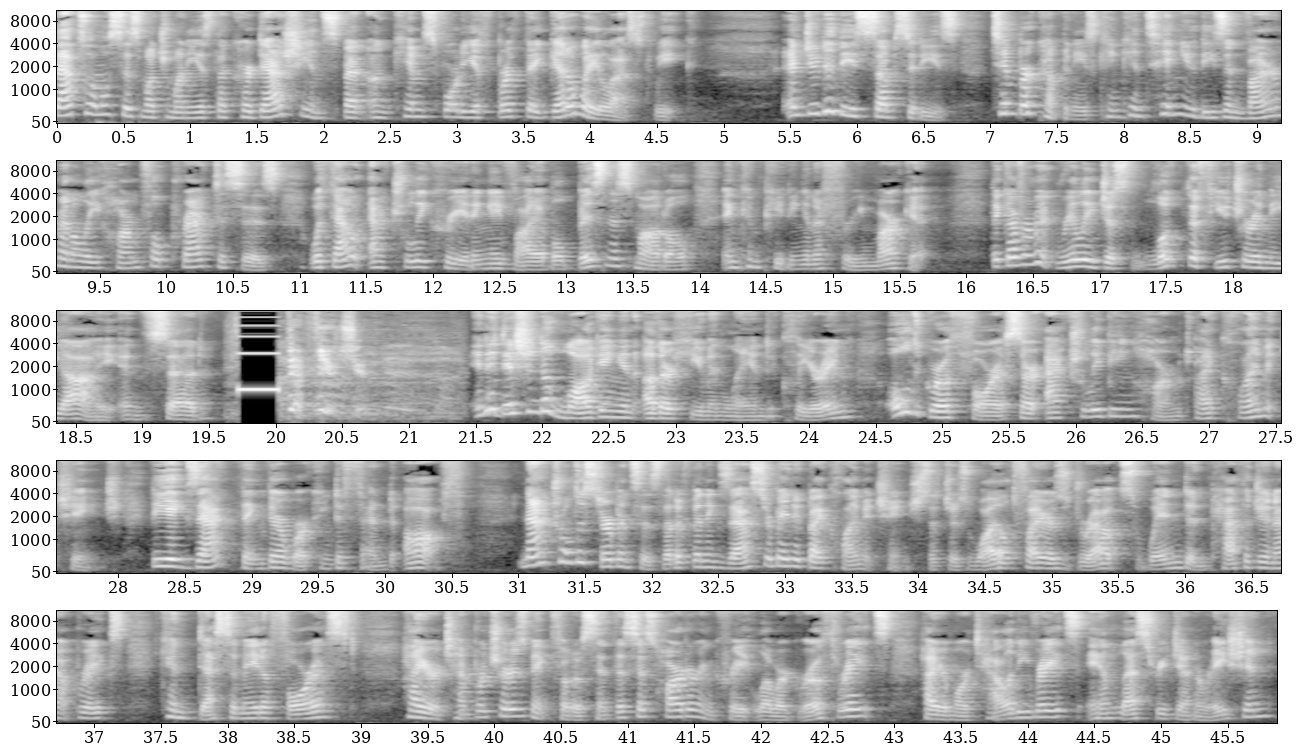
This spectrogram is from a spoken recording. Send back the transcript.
That's almost as much money as the Kardashians spent on Kim's 40th birthday getaway last week. And due to these subsidies, timber companies can continue these environmentally harmful practices without actually creating a viable business model and competing in a free market. The government really just looked the future in the eye and said, The future! In addition to logging and other human land clearing, old growth forests are actually being harmed by climate change, the exact thing they're working to fend off. Natural disturbances that have been exacerbated by climate change, such as wildfires, droughts, wind, and pathogen outbreaks, can decimate a forest. Higher temperatures make photosynthesis harder and create lower growth rates, higher mortality rates, and less regeneration.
